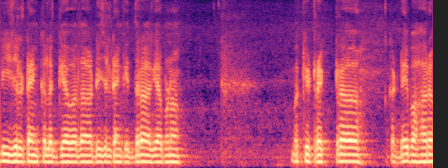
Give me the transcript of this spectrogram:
ਡੀਜ਼ਲ ਟੈਂਕ ਲੱਗਿਆ ਵਾ ਦਾ ਡੀਜ਼ਲ ਟੈਂਕ ਇੱਧਰ ਆ ਗਿਆ ਆਪਣਾ। ਬਾਕੀ ਟਰੈਕਟਰ ਕੱਢੇ ਬਾਹਰ।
